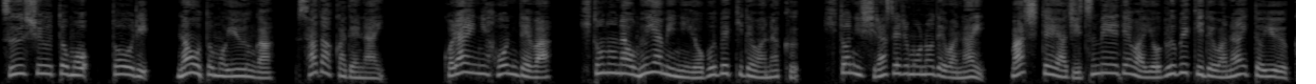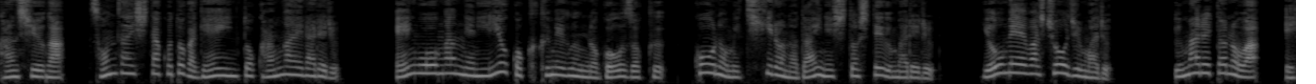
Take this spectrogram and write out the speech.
通州とも、通り、なおとも言うが、定かでない。古来日本では、人の名をむやみに呼ぶべきではなく、人に知らせるものではない、ましてや実名では呼ぶべきではないという慣習が存在したことが原因と考えられる。延王元年伊予国久米郡の豪族、河野道弘の第二子として生まれる。幼名は少女丸。生まれたのは、愛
